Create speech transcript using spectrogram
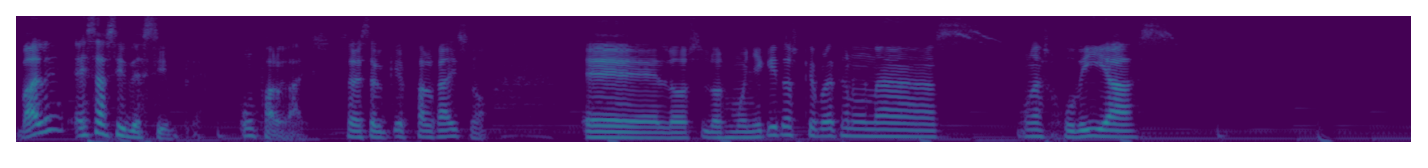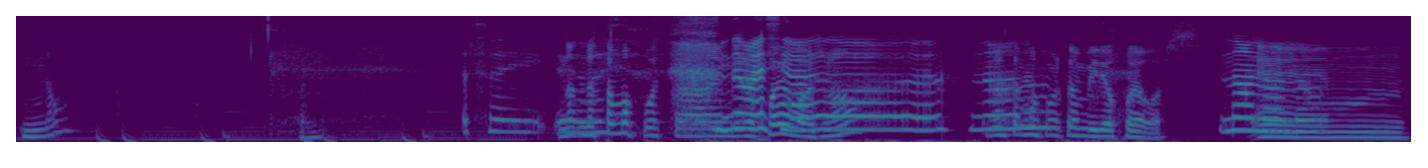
¿vale? Es así de simple. Un Fall Guys. ¿Sabes el que Fall Guys? No. Eh, los, los muñequitos que parecen unas. unas judías. ¿No? Soy No, no demas- estamos puestos en videojuegos. ¿no? No, No, estamos no. puestos en videojuegos. No, no, no.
